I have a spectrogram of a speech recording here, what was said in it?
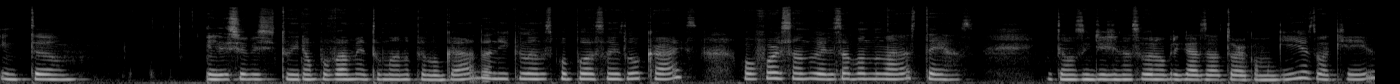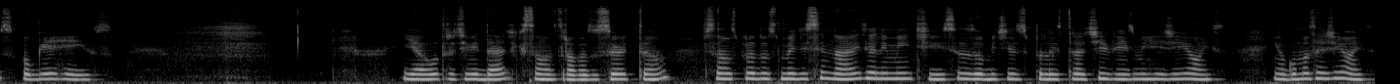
Então, eles substituíram o povoamento humano pelo gado, aniquilando as populações locais ou forçando eles a abandonar as terras. Então, os indígenas foram obrigados a atuar como guias, vaqueiros ou guerreiros. E a outra atividade, que são as drogas do sertão, são os produtos medicinais e alimentícios obtidos pelo extrativismo em regiões, em algumas regiões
